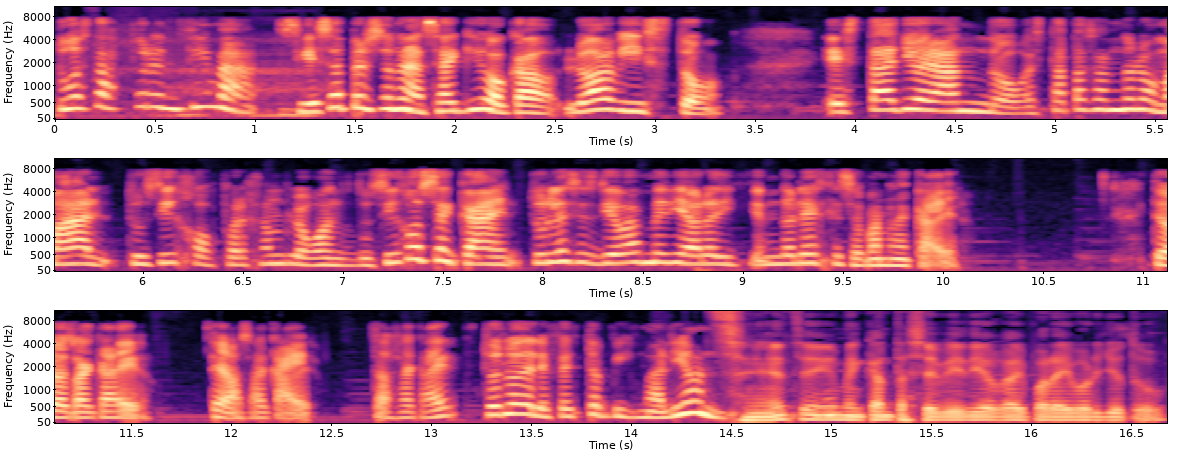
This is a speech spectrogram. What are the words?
tú estás por encima. Si esa persona se ha equivocado, lo ha visto, está llorando, está pasándolo mal. Tus hijos, por ejemplo, cuando tus hijos se caen, tú les llevas media hora diciéndoles que se van a caer. Te vas a caer, te vas a caer, te vas a caer. Esto es lo del efecto Pigmalión. Sí, sí, me encanta ese vídeo que hay por ahí por YouTube.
